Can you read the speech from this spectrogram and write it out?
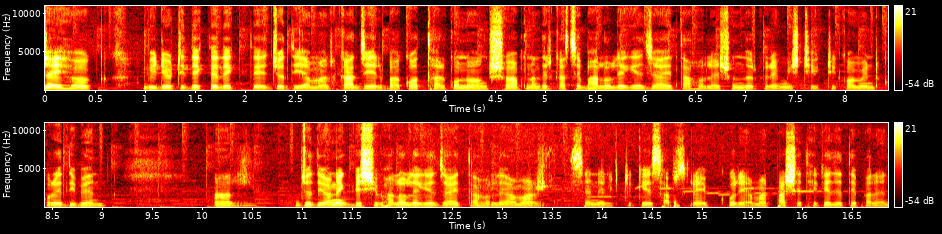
যাই হোক, ভিডিওটি দেখতে দেখতে যদি আমার কাজের বা কথার কোনো অংশ আপনাদের কাছে ভালো লেগে যায়, তাহলে সুন্দর করে মিষ্টি একটি কমেন্ট করে দিবেন। আর যদি অনেক বেশি ভালো লেগে যায়, তাহলে আমার চ্যানেলটিকে সাবস্ক্রাইব করে আমার পাশে থেকে যেতে পারেন।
